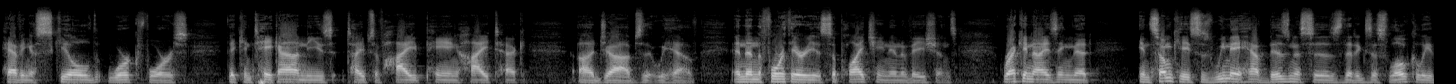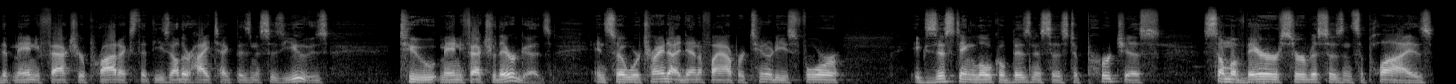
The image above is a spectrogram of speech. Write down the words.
having a skilled workforce that can take on these types of high paying, high tech uh, jobs that we have. And then the fourth area is supply chain innovations, recognizing that in some cases we may have businesses that exist locally that manufacture products that these other high tech businesses use to manufacture their goods. And so we're trying to identify opportunities for existing local businesses to purchase some of their services and supplies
